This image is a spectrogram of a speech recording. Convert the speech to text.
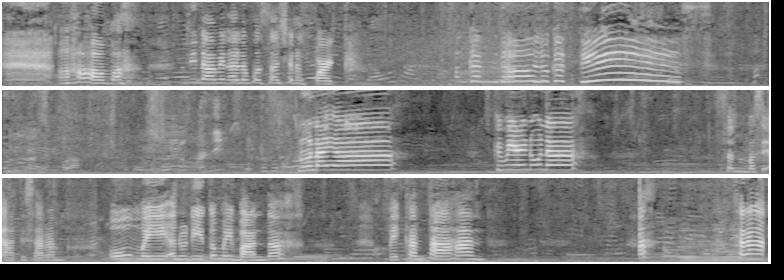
ang haba. Hindi namin alam kung saan siya nag-park. Ang ganda, look at this! Nunaya! Come here, Nuna! Saan ba si ate Sarang? Oh, may ano dito, may banda. May kantahan. Sarang,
